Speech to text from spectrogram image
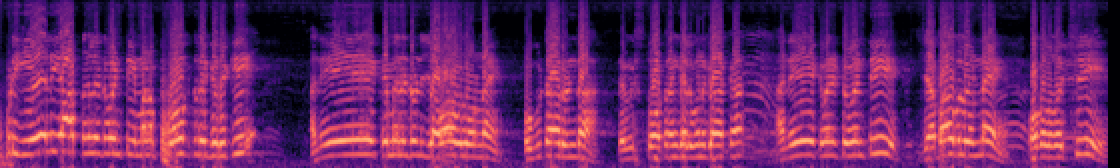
ఇప్పుడు ఏలి ఆత్మలైనటువంటి మన ప్రవక్త దగ్గరికి అనేకమైనటువంటి జవాబులు ఉన్నాయి. ఒకటా రెండా? దేవునికి స్తోత్రం కలుగును గాక. అనేకమైనటువంటి జవాబులు ఉన్నాయి. ఒకరు వచ్చి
